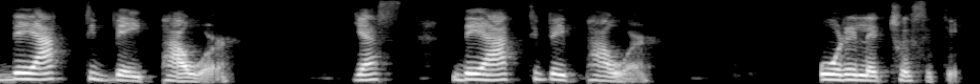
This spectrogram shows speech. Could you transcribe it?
Deactivate power. yes, deactivate power or electricity.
